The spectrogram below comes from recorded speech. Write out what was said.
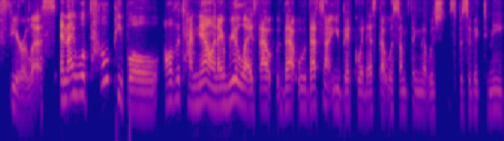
fearless and i will tell people all the time now and i realize that that that's not ubiquitous that was something that was specific to me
